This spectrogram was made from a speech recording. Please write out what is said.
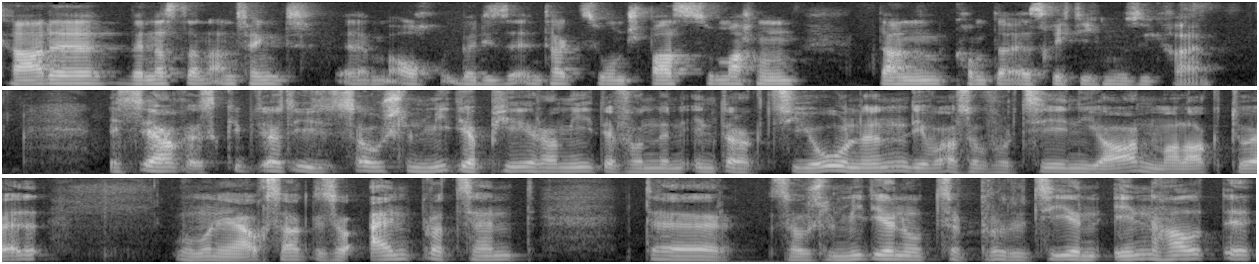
gerade wenn das dann anfängt, ähm, auch über diese Interaktion Spaß zu machen, dann kommt da erst richtig Musik rein. Es, ja, es gibt ja die Social Media Pyramide von den Interaktionen, die war so vor zehn Jahren mal aktuell wo man ja auch sagte, so ein Prozent der Social-Media-Nutzer produzieren Inhalte,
